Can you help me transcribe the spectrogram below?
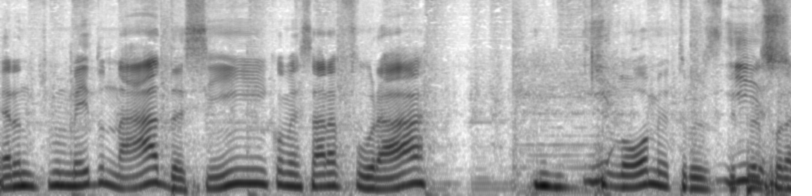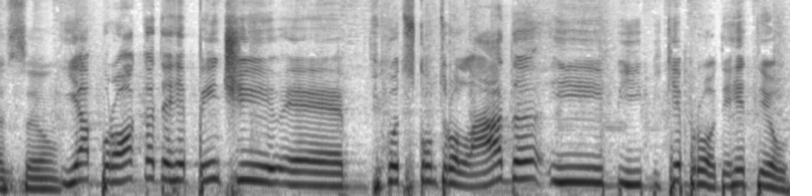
Era tipo, no meio do nada, assim, começaram a furar E- quilômetros de Isso. perfuração. E a broca, de repente, é, ficou descontrolada e, e- e quebrou, derreteu.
